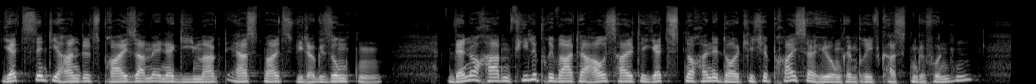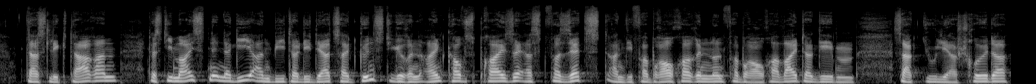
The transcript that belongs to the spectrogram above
Jetzt sind die Handelspreise am Energiemarkt erstmals wieder gesunken. Dennoch haben viele private Haushalte jetzt noch eine deutliche Preiserhöhung im Briefkasten gefunden. Das liegt daran, dass die meisten Energieanbieter die derzeit günstigeren Einkaufspreise erst versetzt an die Verbraucherinnen und Verbraucher weitergeben, sagt Julia Schröder,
